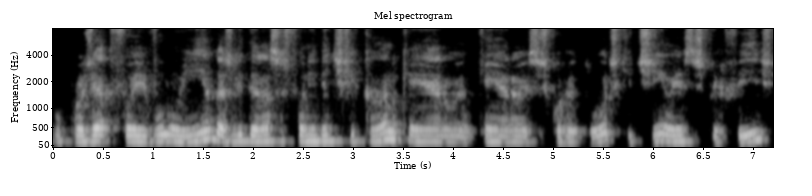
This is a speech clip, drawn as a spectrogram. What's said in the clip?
o projeto foi evoluindo, as lideranças foram identificando quem eram, quem eram esses corretores que tinham esses perfis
